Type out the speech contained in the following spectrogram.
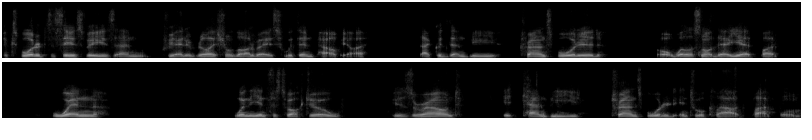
export it to CSVs and create a relational database within Power BI that could then be transported, or well, it's not there yet, but when when the infrastructure is around, it can be transported into a cloud platform.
